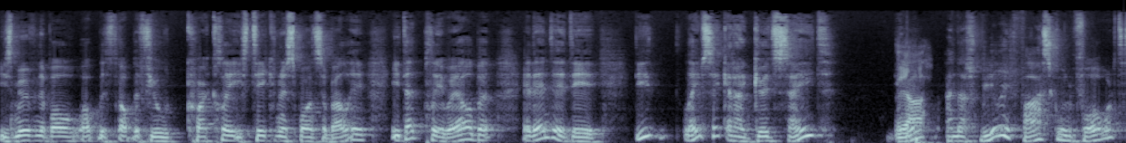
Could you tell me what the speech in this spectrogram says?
He's moving the ball up the up the field quickly. He's taking responsibility. He did play well, but at the end of the day, the Leipzig are a good side. Yeah, know? and they're really fast going forward.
